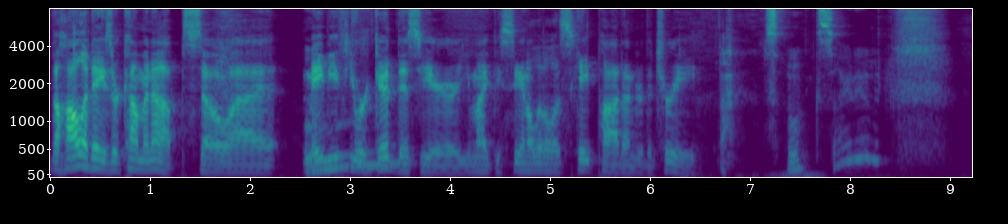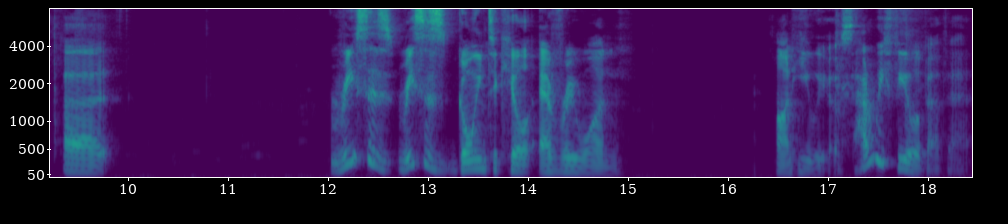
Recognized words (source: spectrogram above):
The holidays are coming up, so uh, maybe if you were good this year, you might be seeing a little escape pod under the tree. I'm so excited. Uh Rhys is Rhys is going to kill everyone on Helios. How do we feel about that?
